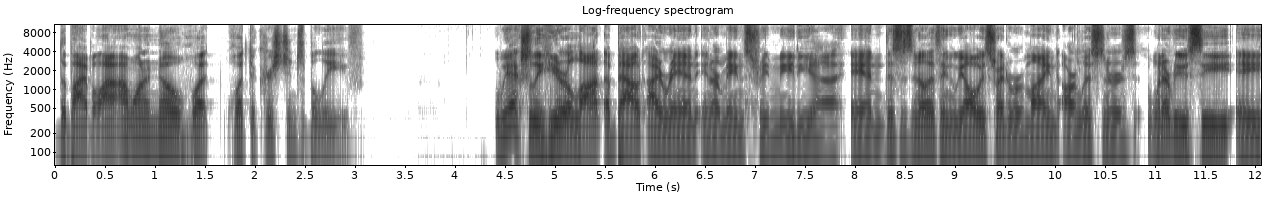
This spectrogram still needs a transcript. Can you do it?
the Bible. I, I want to know what, what the Christians believe. We actually hear a lot about Iran in our mainstream media, and this is another thing we always try to remind our listeners. Whenever you see a,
